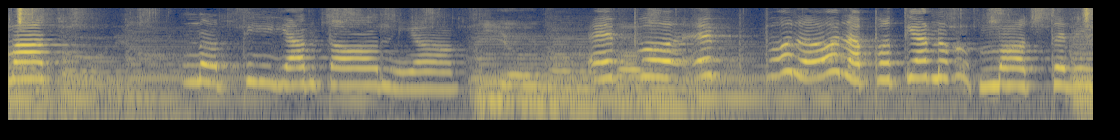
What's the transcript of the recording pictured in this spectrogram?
Motti non Antonio. E, poi per ora potiamo motri,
